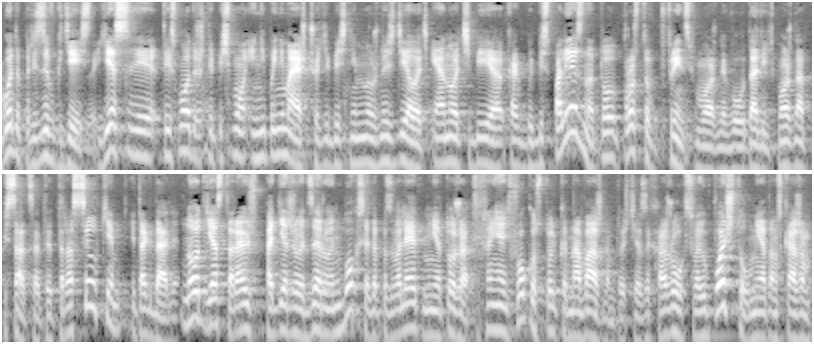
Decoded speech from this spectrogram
какой-то призыв к действию. Если ты смотришь на письмо и не понимаешь, что тебе с ним нужно сделать, и оно тебе как бы бесполезно, то просто, в принципе, можно его удалить. Можно отписаться от этой рассылки и так далее. Но вот я стараюсь поддерживать Zero Inbox, это позволяет мне тоже сохранять фокус только на важном. То есть я захожу в свою почту, у меня там, скажем,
